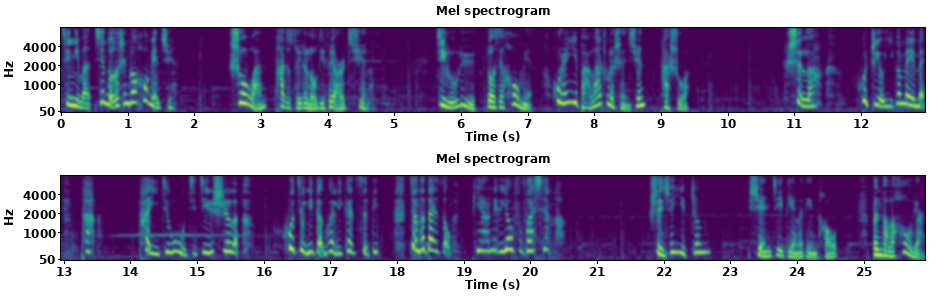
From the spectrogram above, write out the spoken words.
请你们先躲到山庄后面去。”说完，他就随着娄迪飞而去了。季如绿落在后面，忽然一把拉住了沈轩。他说：“沈郎，我只有一个妹妹，她，她已经五级进师了。我求你赶快离开此地，将她带走，别让那个妖妇发现了。”沈轩一怔，旋即点了点头，奔到了后院，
